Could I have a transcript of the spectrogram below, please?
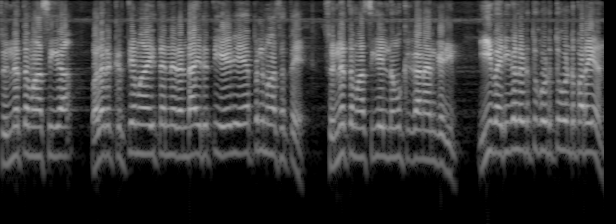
സുന്നത്ത മാസിക വളരെ കൃത്യമായി തന്നെ രണ്ടായിരത്തി ഏഴ് ഏപ്രിൽ മാസത്തെ സുന്നത്ത മാസികയിൽ നമുക്ക് കാണാൻ കഴിയും. ഈ വരികൾ എടുത്തു കൊടുത്തുകൊണ്ട് പറയാൻ.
